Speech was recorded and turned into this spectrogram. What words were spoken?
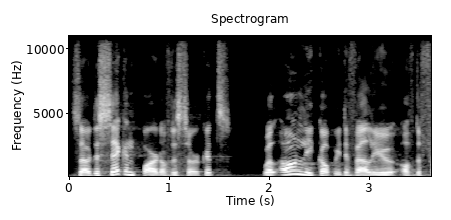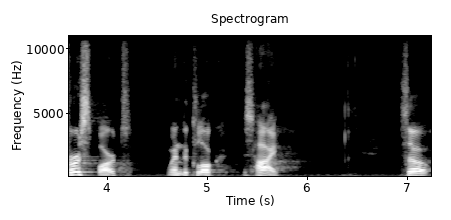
So the second part of the circuit will only copy the value of the first part when the clock is high. So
